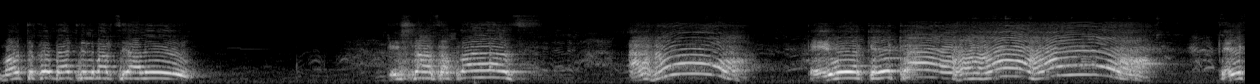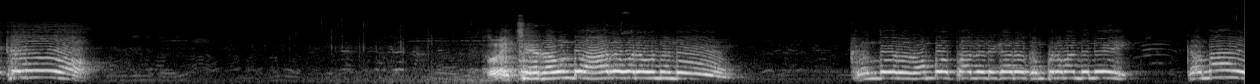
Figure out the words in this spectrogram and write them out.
మౌత్కు బ్యాటరీలు మార్చేయాలి. కృష్ణ సప్లస్. ఆహా! ఏవో కేక. కేకలు. వచ్చే రౌండ్ ఆరవ రౌండ్ అండి. కందూరు రాంభూపాల్ రెడ్డి గారు కంపురమందిని కమల్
